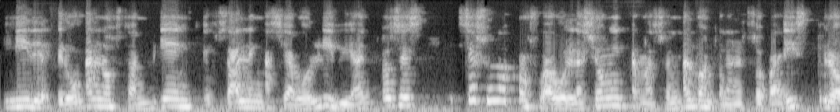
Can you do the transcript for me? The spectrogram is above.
y de peruanos también que salen hacia Bolivia. Entonces, esta es una confabulación internacional contra nuestro país, pero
